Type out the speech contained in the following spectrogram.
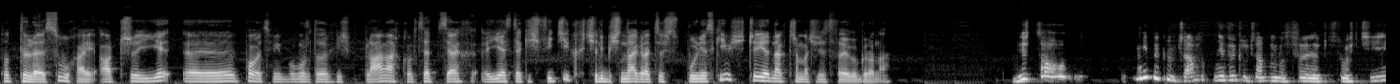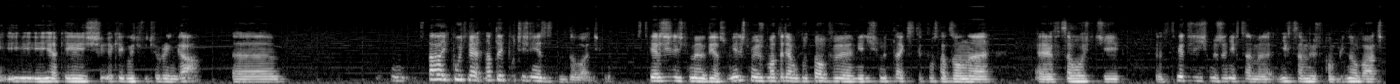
To tyle. Słuchaj, a czy je, e, powiedz mi, bo może to w jakichś planach, koncepcjach jest jakiś ficik? Chcielibyście nagrać coś wspólnie z kimś, czy jednak trzymacie się swojego grona? Wiesz co, nie wykluczam, nie wykluczam w przyszłości jakiegoś, jakiegoś featuringa. E, na tej, płycie, na tej płycie się nie zdecydowaliśmy. Stwierdziliśmy, wiesz, mieliśmy już materiał gotowy, mieliśmy teksty posadzone e, w całości. Stwierdziliśmy, że nie chcemy, nie chcemy już kombinować,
